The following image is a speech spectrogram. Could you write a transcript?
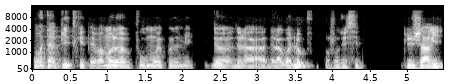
Pointe-à-Pitre, était vraiment le poumon économique de, de la, de la Guadeloupe. Aujourd'hui, c'est plus Jarry.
